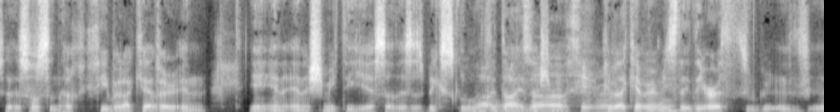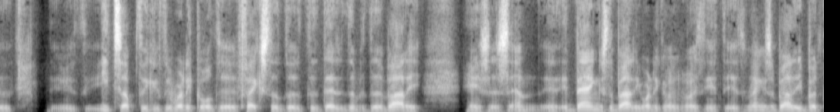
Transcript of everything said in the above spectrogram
So there's also no Chibut HaKever in, in, in a Shemitah year. So there's this big school what, to die in the Shemitah. Chibut HaKever means the, the earth uh, eats up the, the, what they call the effects of the, the, the, the body. he says, and it bangs the body. What they call it, it bangs the body, but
